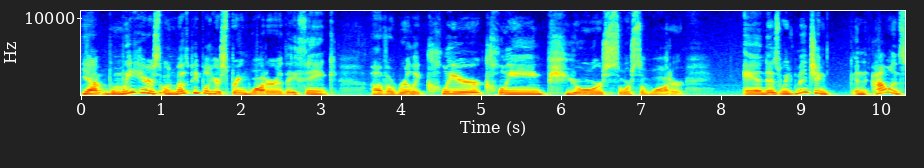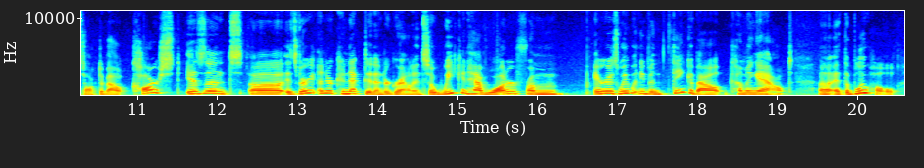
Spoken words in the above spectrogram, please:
Yeah, when we hear, when most people hear spring water, they think of a really clear, clean, pure source of water. And as we've mentioned, and Alan's talked about, karst isn't, uh, it's very interconnected underground. And so we can have water from areas we wouldn't even think about coming out uh, at the blue hole.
